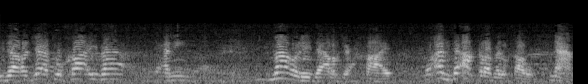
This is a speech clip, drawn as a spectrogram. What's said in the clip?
إذا رجعت خائبا يعني ما أريد أرجع خائب وأنت أقرب القوم. نعم.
